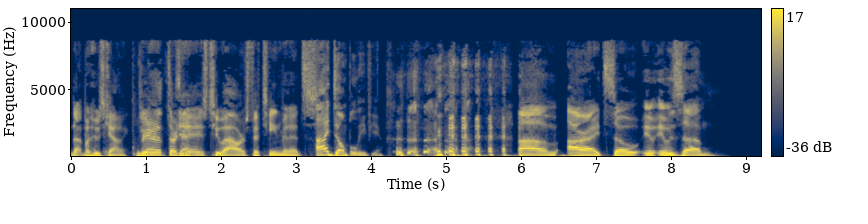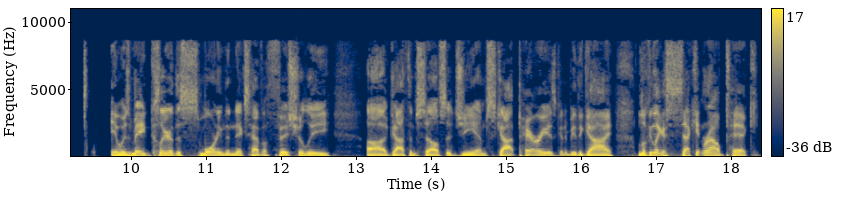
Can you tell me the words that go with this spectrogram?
No, but who's counting? Three hundred thirty exactly. days, two hours, fifteen minutes. I don't believe you. Um, all right, so it, it was um, it was made clear this morning the Knicks have officially uh, got themselves a GM. Scott Perry is going to be the guy, looking like a second round pick,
